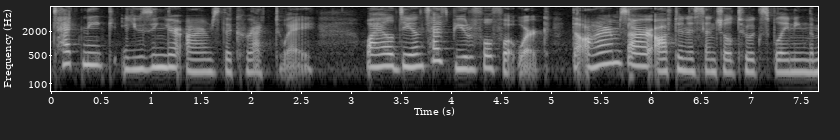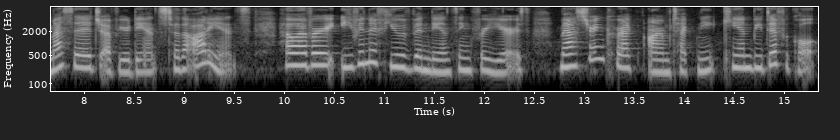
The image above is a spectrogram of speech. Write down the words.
Technique using your arms the correct way. While dance has beautiful footwork, the arms are often essential to explaining the message of your dance to the audience. However, even if you have been dancing for years, mastering correct arm technique can be difficult.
